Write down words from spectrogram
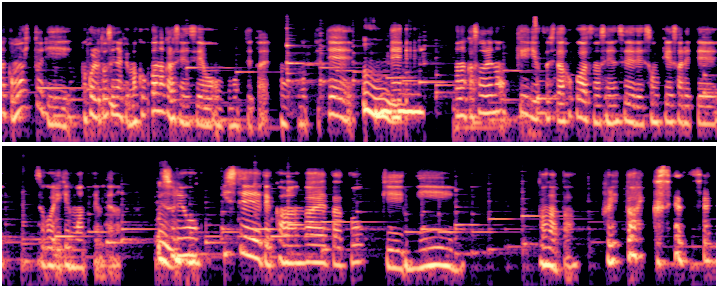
なんかもう一人、まあこれどうせないけど、マコガナから先生を思ってた、思ってて、うんうんでまあ、なんかそれの経緯をとしては、ホグワーツの先生で尊敬されて、すごい威厳もあってみたいな。うんでそれを異性で考えたときに、どうなった？フリットウィック先生。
